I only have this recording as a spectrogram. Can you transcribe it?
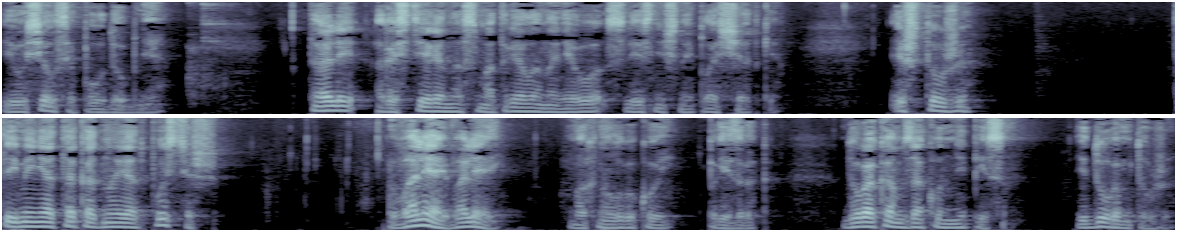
и уселся поудобнее. Тали растерянно смотрела на него с лестничной площадки. «И что же? Ты меня так одной и отпустишь?» «Валяй, валяй!» — махнул рукой призрак. «Дуракам закон не писан. И дурам тоже».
